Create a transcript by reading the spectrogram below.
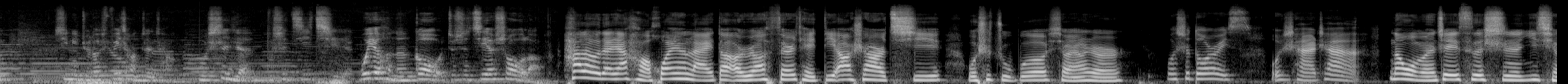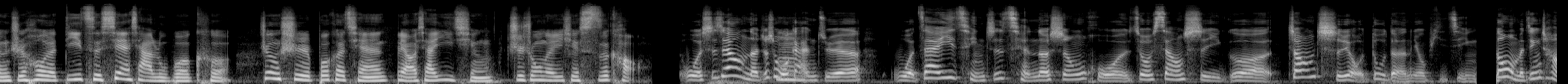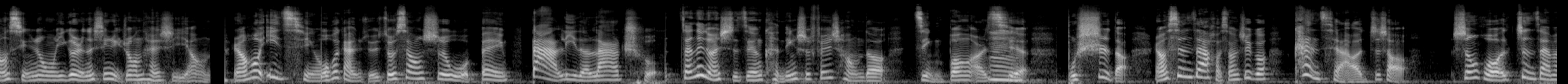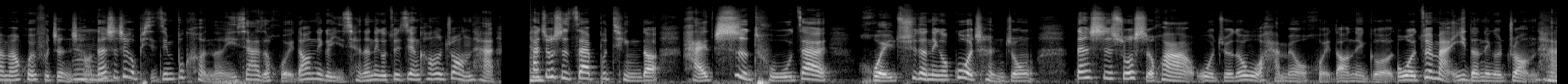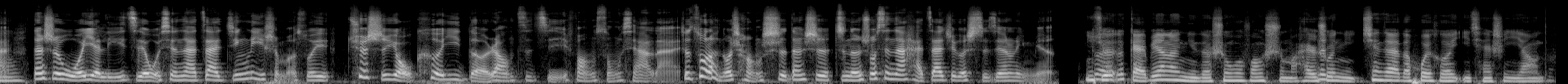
心里觉得非常正常。不是人，不是机器人，我也很能够就是接受了。Hello，大家好，欢迎来到 Around Thirty 第二十二期，我是主播小羊人儿，我是 Doris，我是查查。那我们这一次是疫情之后的第一次线下录播课。正式播课前聊一下疫情之中的一些思考。我是这样的，就是我感觉我在疫情之前的生活就像是一个张弛有度的牛皮筋，跟我们经常形容一个人的心理状态是一样的。然后疫情，我会感觉就像是我被大力的拉扯，在那段时间肯定是非常的紧绷，而且。不适的，然后现在好像这个看起来啊，至少生活正在慢慢恢复正常，但是这个皮筋不可能一下子回到那个以前的那个最健康的状态。他就是在不停的还试图在回去的那个过程中，但是说实话，我觉得我还没有回到那个我最满意的那个状态。但是我也理解我现在在经历什么，所以确实有刻意的让自己放松下来，就做了很多尝试。但是只能说现在还在这个时间里面。你觉得改变了你的生活方式吗？还是说你现在的会和以前是一样的？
